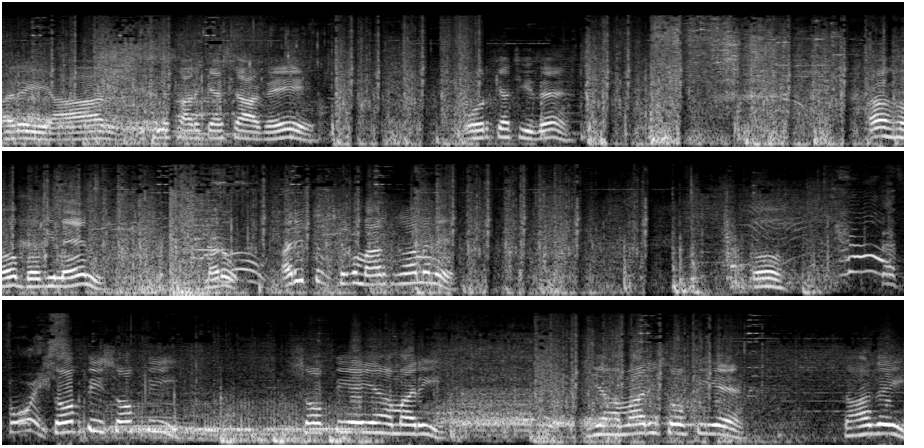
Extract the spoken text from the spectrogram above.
अरे यार इतने सारे कैसे आ गए? और क्या चीज़ है? ओहो बोगी मैन मरो। अरे तू तेरे को मार तो था मैंने। voice! सोफी सोफी सोफी है ये हमारी। ये हमारी सोफी है। कहाँ गई?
